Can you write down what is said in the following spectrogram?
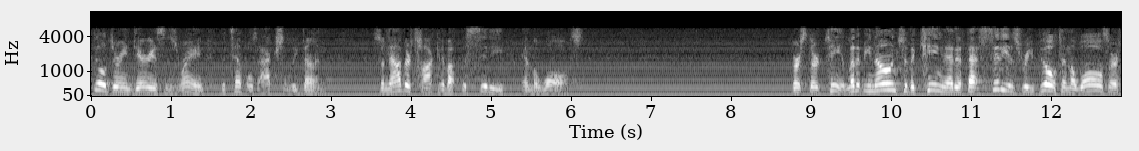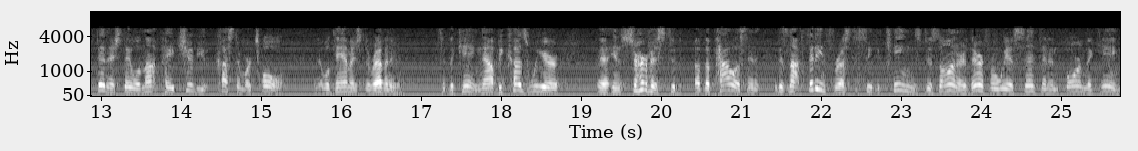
still during Darius's reign, the temple's actually done. So now they're talking about the city and the walls. Verse 13 Let it be known to the king that if that city is rebuilt and the walls are finished, they will not pay tribute, custom, or toll, and it will damage the revenue to the king. Now, because we are uh, in service to, of the palace, and it is not fitting for us to see the king's dishonor, therefore we have sent and informed the king.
